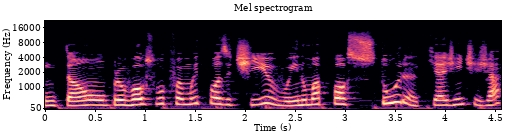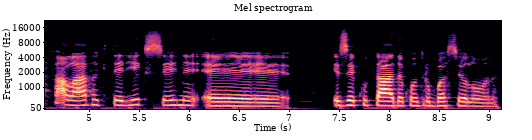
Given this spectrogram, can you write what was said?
Então, para o Wolfsburg foi muito positivo e numa postura que a gente já falava que teria que ser né, é, executada contra o Barcelona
